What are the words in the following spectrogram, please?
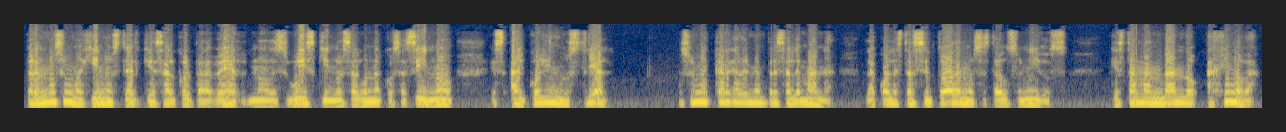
Pero no se imagina usted que es alcohol para beber, no es whisky, no es alguna cosa así, no, es alcohol industrial. Es una carga de una empresa alemana, la cual está situada en los Estados Unidos, que está mandando a Génova,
